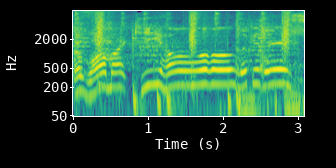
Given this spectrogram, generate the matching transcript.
The Walmart keyhole. Look at this.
